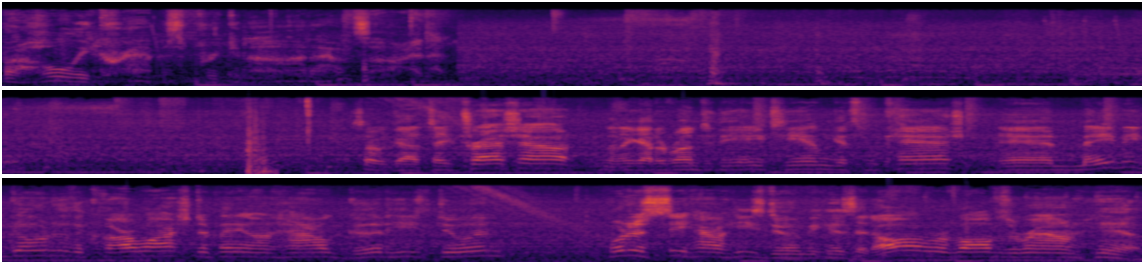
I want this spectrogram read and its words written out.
But holy crap, So gotta take trash out, and then I gotta run to the ATM, get some cash, and maybe go to the car wash depending on how good he's doing. We'll just see how he's doing because it all revolves around him.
